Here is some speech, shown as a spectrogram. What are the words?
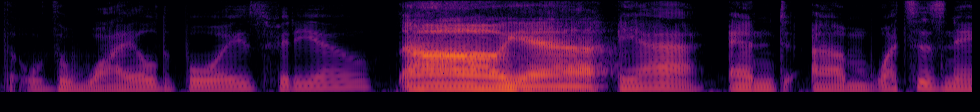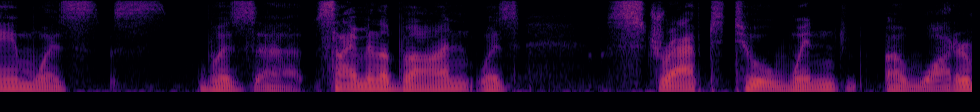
the, the Wild Boys video. Oh yeah. Yeah, and um, what's his name was was uh, Simon LeBon was strapped to a wind a water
